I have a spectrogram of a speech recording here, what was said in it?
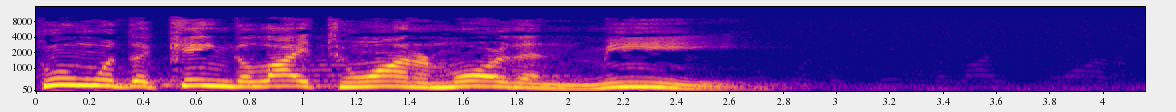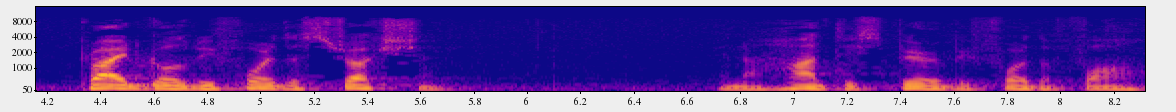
whom would the king delight to honor more than me? Pride goes before destruction, and a haughty spirit before the fall.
